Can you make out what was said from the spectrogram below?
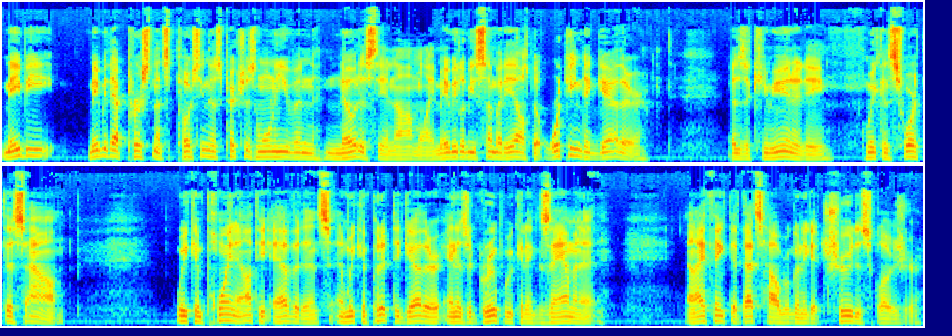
Maybe maybe that person that's posting those pictures won't even notice the anomaly. Maybe it'll be somebody else, but working together as a community, we can sort this out we can point out the evidence and we can put it together, and as a group, we can examine it. And I think that that's how we're going to get true disclosure,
